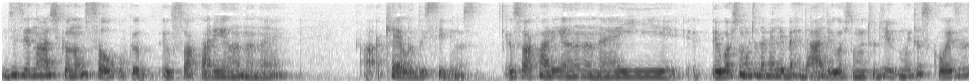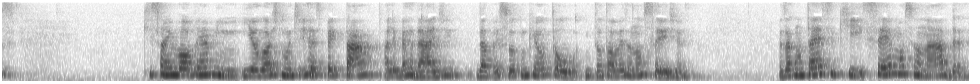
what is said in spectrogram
dizia, não, acho que eu não sou, porque eu, eu sou aquariana, né? Aquela dos signos. Eu sou aquariana, né? E eu gosto muito da minha liberdade, eu gosto muito de muitas coisas que só envolvem a mim. E eu gosto muito de respeitar a liberdade da pessoa com quem eu tô. Então talvez eu não seja. Mas acontece que ser emocionada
